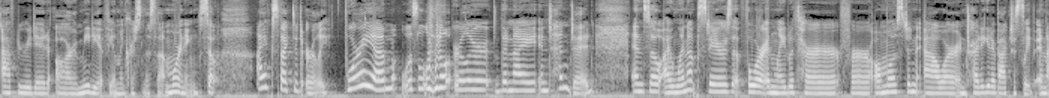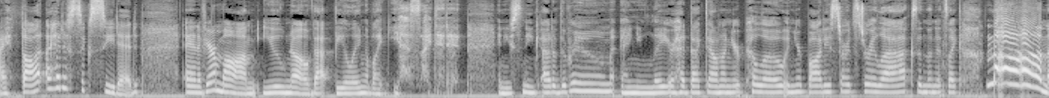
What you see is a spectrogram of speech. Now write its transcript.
after we did our immediate family Christmas that morning. So I expected early. 4 a.m. was a little earlier than I intended. And so I went upstairs at 4 and laid with her for almost an hour and tried to get her back to sleep. And I thought I had succeeded. And if you're a mom, you know that feeling of like, yes, I. And you sneak out of the room and you lay your head back down on your pillow and your body starts to relax. And then it's like, Mom!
